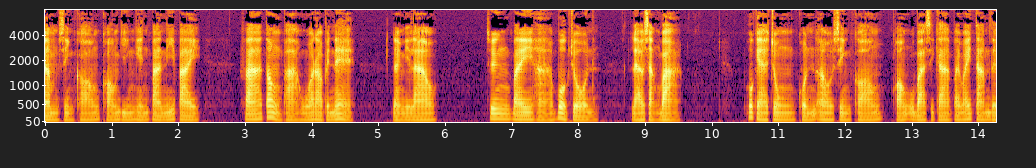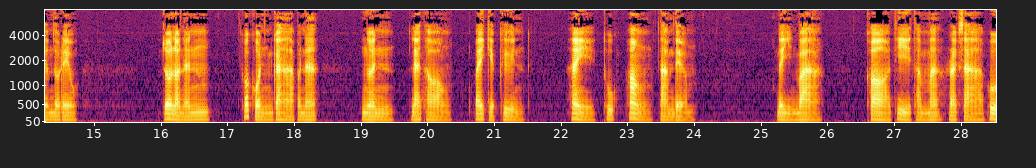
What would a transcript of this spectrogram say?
นำสิ่งของของหญิงเห็นป่านนี้ไป ฟ้าต้องผ่าหัวเราเป็นแน่ ดังนี้แล้ว จึงไปหาพวกโจร แล้วสั่งว่า พวกแกจงขนเอาสิ่งของของอุบาสิกาไปไว้ตามเดิมโดยเร็ว โจรเหล่านั้นก็ขนกหาปณะเงินและทองไปเก็บคืน ให้ทุกห้องตามเดิม ได้ยินว่า ข้อที่ธรรมะรักษาผู้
